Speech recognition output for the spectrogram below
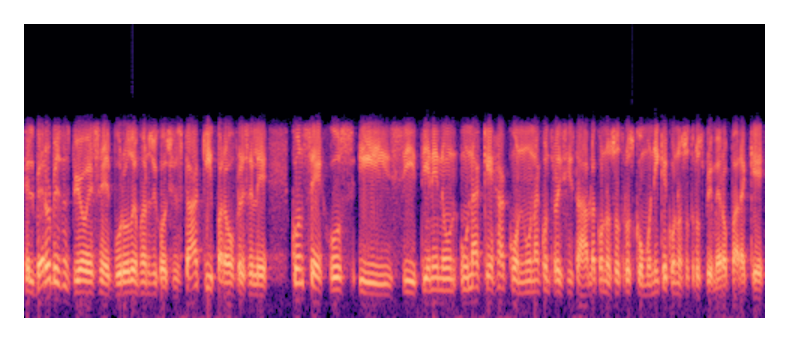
el Better Business Bureau es el Buró de Buenos Negocios. Está aquí para ofrecerle consejos y si tienen una queja con una contradicista, habla con nosotros, comunique con nosotros primero para que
